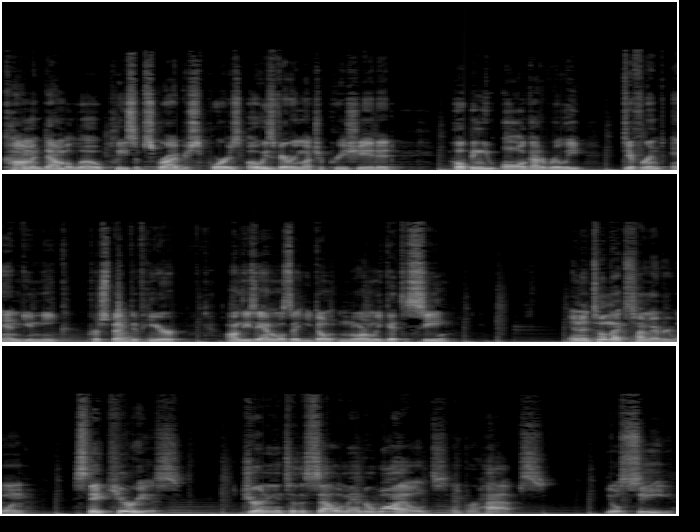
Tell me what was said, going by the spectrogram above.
comment down below. Please subscribe. Your support is always very much appreciated. Hoping you all got a really different and unique perspective here on these animals that you don't normally get to see. And until next time, everyone, stay curious, journey into the salamander wilds, and perhaps you'll see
